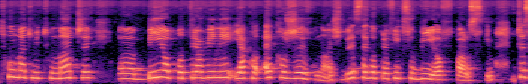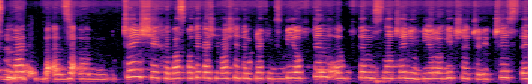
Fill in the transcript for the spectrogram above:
tłumacz mi tłumaczy, biopotrawiny jako ekożywność, bez tego prefiksu bio w polskim. W czeskim mhm. częściej chyba spotyka się właśnie ten prefiks bio w tym, w tym znaczeniu biologiczny, czyli czysty,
